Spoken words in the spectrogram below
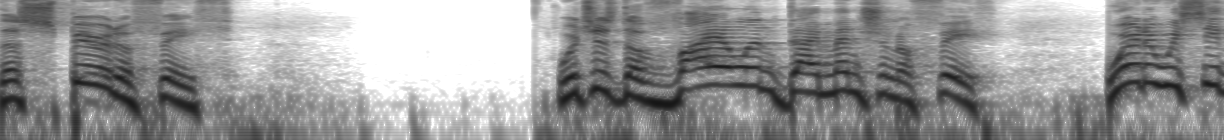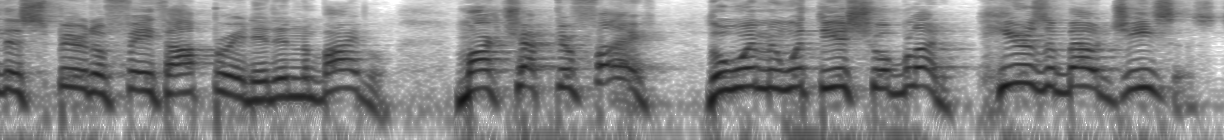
The spirit of faith, which is the violent dimension of faith. Where do we see the spirit of faith operated in the Bible? Mark chapter 5. The woman with the issue of blood hears about Jesus.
